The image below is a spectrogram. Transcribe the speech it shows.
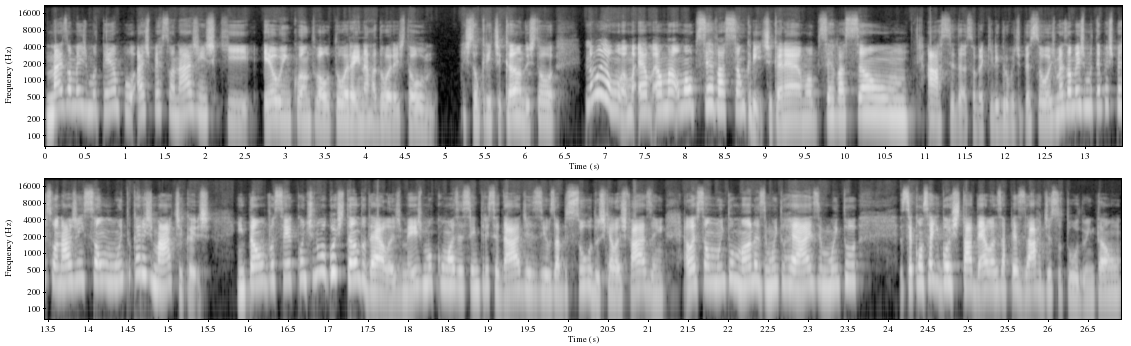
mas, ao mesmo tempo, as personagens que eu, enquanto autora e narradora, estou estou criticando, estou. Não é uma, é, é uma, uma observação crítica, né? Uma observação ácida sobre aquele grupo de pessoas, mas ao mesmo tempo as personagens são muito carismáticas. Então você continua gostando delas, mesmo com as excentricidades e os absurdos que elas fazem. Elas são muito humanas e muito reais e muito. Você consegue gostar delas apesar disso tudo. Então,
